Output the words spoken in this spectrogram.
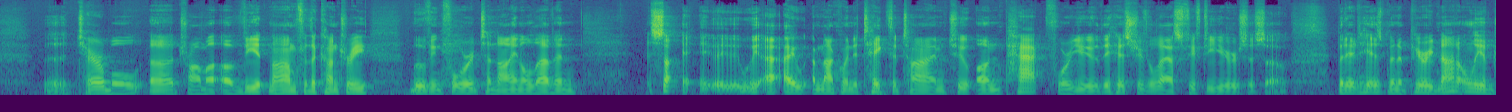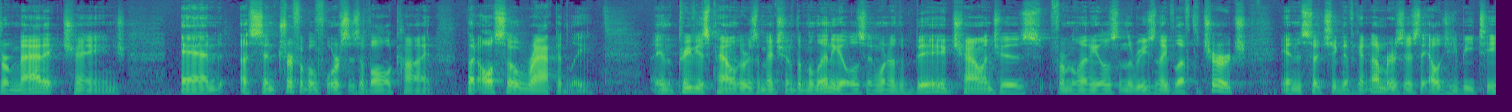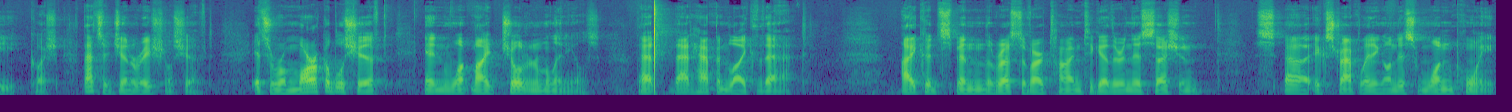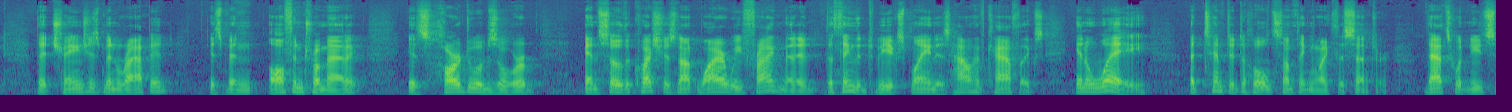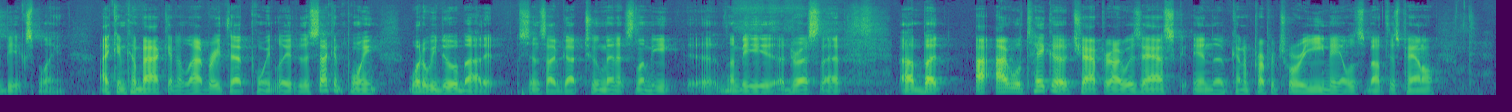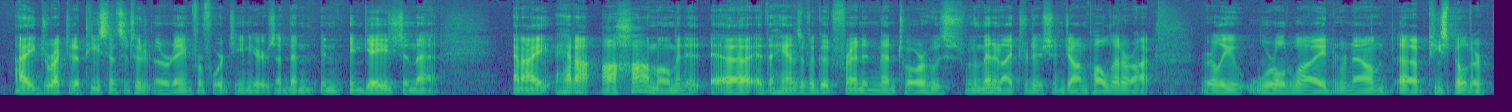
the terrible uh, trauma of Vietnam for the country, moving forward to 9 11. So, eh, eh, eh, I, am not going to take the time to unpack for you the history of the last 50 years or so, but it has been a period not only of dramatic change and centrifugal forces of all kind, but also rapidly. In the previous panel, there was a mention of the millennials, and one of the big challenges for millennials and the reason they've left the church in such significant numbers is the LGBT question. That's a generational shift. It's a remarkable shift in what my children are millennials. That, that happened like that. I could spend the rest of our time together in this session uh, extrapolating on this one point that change has been rapid, it's been often traumatic, it's hard to absorb. And so the question is not why are we fragmented? The thing that to be explained is how have Catholics, in a way, attempted to hold something like the center? That's what needs to be explained. I can come back and elaborate that point later. The second point, what do we do about it? Since I've got two minutes, let me, uh, let me address that. Uh, but I, I, will take a chapter I was asked in the kind of preparatory emails about this panel. I directed a Peace Institute at Notre Dame for 14 years. I've been in, engaged in that. And I had a aha moment at, uh, at, the hands of a good friend and mentor who's from the Mennonite tradition, John Paul Lederach, really worldwide renowned uh, peace builder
